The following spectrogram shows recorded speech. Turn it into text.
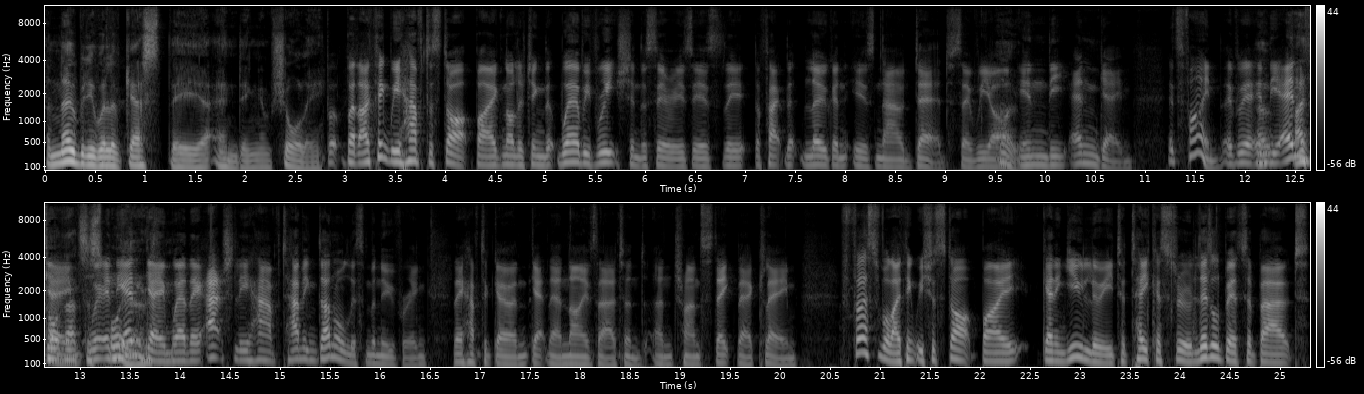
And nobody will have guessed the uh, ending, I'm surely. But but I think we have to start by acknowledging that where we've reached in the series is the the fact that Logan is now dead. So we are oh. in the end game. It's fine. If we're in the end game, we're in the end game where they actually have, to, having done all this maneuvering, they have to go and get their knives out and, and try and stake their claim. First of all, I think we should start by getting you, Louis, to take us through a little bit about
